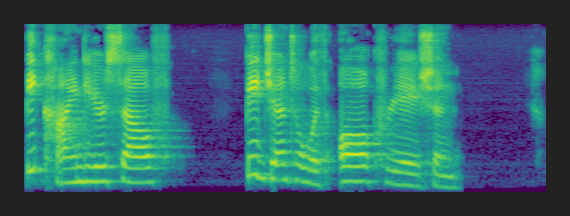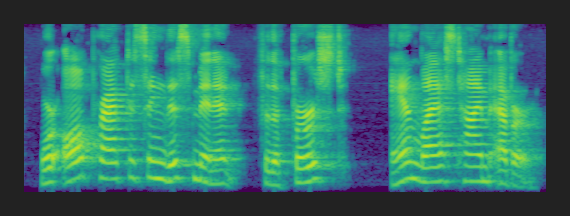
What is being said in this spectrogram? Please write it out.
be kind to yourself. Be gentle with all creation. We're all practicing this minute for the first and last time ever.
